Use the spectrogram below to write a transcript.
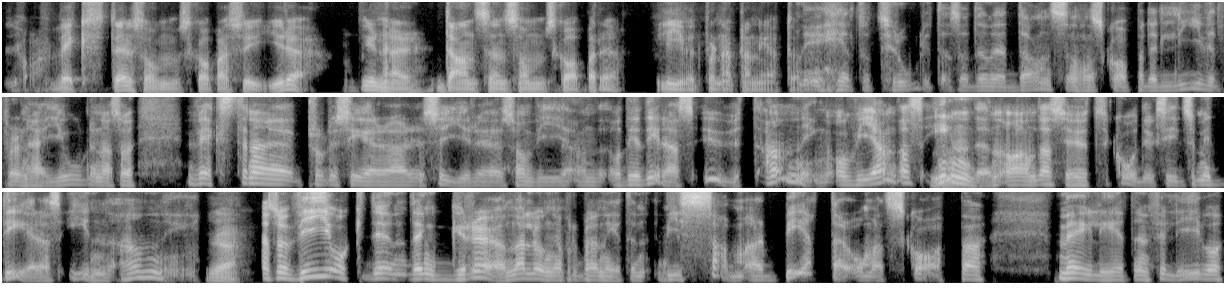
ja, växter som skapar syre i den här dansen som skapade livet på den här planeten. Det är helt otroligt, alltså den där dansen som skapade livet på den här jorden. Alltså, växterna producerar syre som vi och det är deras utandning och vi andas in Mm. den och andas ut koldioxid som är deras inandning. Ja, Alltså vi och den, den gröna lungan på planeten, vi samarbetar om att skapa möjligheten för liv. Och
